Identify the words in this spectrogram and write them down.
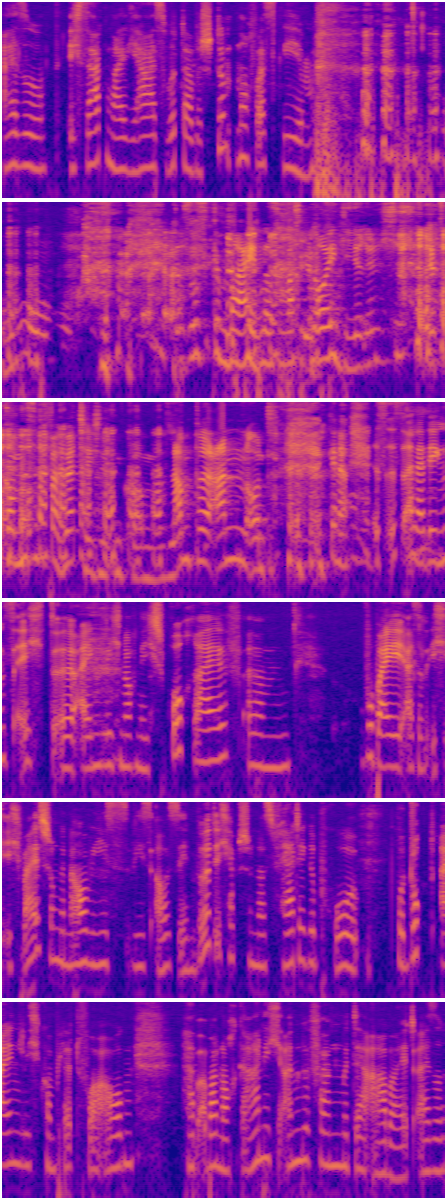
Also, ich sag mal, ja, es wird da bestimmt noch was geben. Oh, das ist gemein, das macht neugierig. Jetzt kommen ein bisschen Verhörtechniken kommen. Lampe an und. genau. Es ist allerdings echt äh, eigentlich noch nicht spruchreif. Ähm, wobei, also ich, ich weiß schon genau, wie es wie es aussehen wird. Ich habe schon das fertige Pro Produkt eigentlich komplett vor Augen habe aber noch gar nicht angefangen mit der Arbeit. Also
